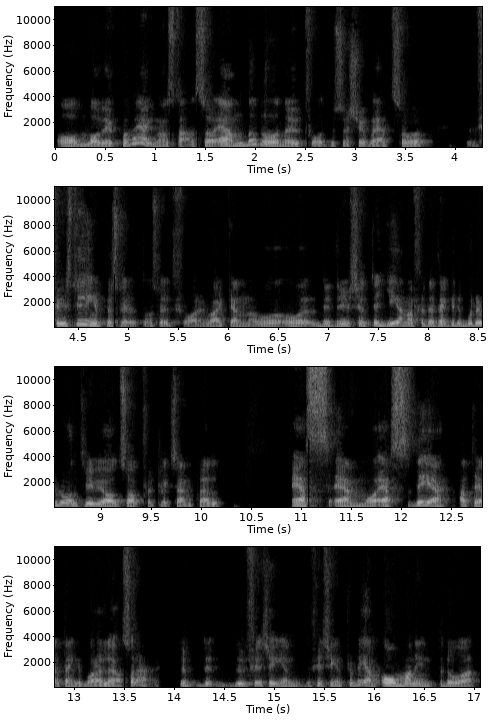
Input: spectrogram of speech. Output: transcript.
om var vi är på väg någonstans. Och ändå då nu 2021 så finns det ju inget beslut om slutförvaring. Varken, och, och det drivs ju inte igenom, för jag tänker det borde vara en trivial sak för till exempel S, M och SD att helt enkelt bara lösa det här. Det, det, det finns ju ingen, det finns inget problem om man inte då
